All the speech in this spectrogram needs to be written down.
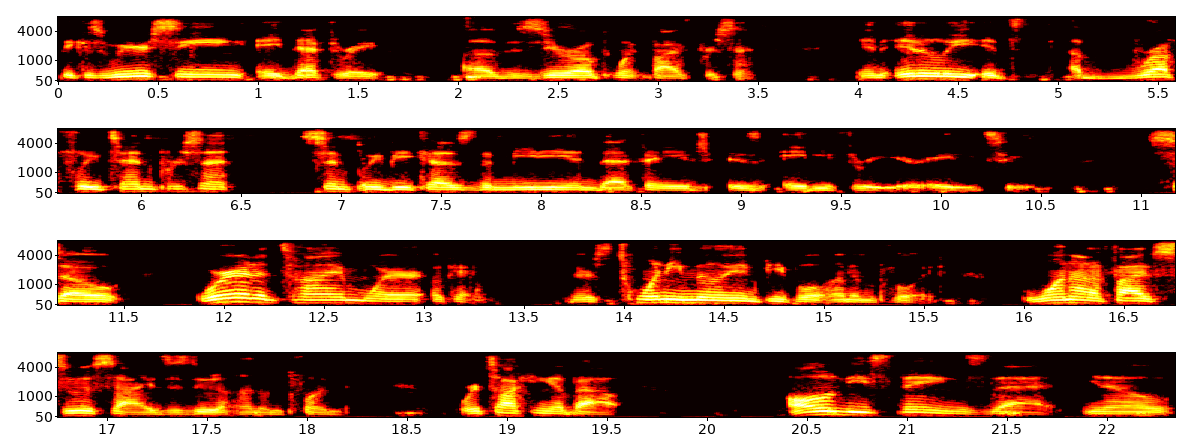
because we are seeing a death rate of 0.5%. In Italy, it's roughly 10% simply because the median death age is 83 or 82. So we're at a time where, okay, there's 20 million people unemployed. One out of five suicides is due to unemployment. We're talking about all of these things that, you know,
